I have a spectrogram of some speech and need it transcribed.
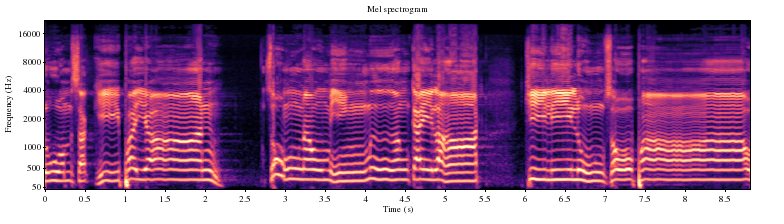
รวมสักขีพยาน ทรงเนาหมิงเมืองไกลลาดคีรีลุงโสภาอ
